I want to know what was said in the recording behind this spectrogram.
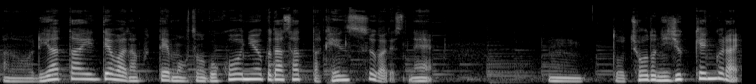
あのリアタイではなくてもうそのご購入くださった件数がですねうんとちょうど20件ぐらい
